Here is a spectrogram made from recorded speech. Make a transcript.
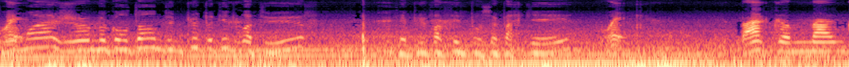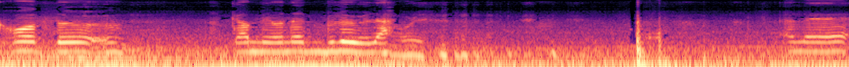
ouais moi, je me contente d'une plus petite voiture. C'est plus facile pour se parquer. Ouais. Pas comme ma grosse euh, camionnette bleue là. Oui. Elle est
